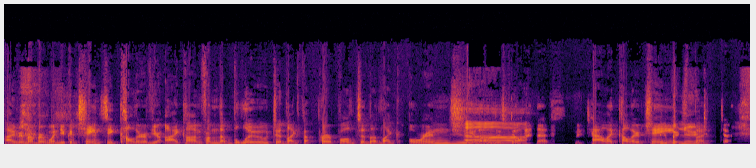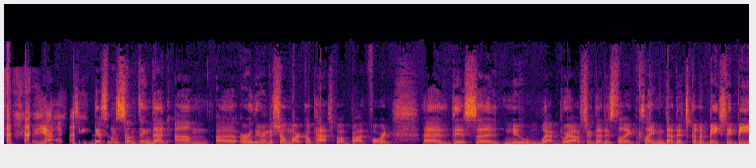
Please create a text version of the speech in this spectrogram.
I remember when you could change the color of your icon from the blue to like the purple to the like orange. You know, there's still Oh. had that metallic color change. nerd. But uh, yeah, see, this was something that um, uh, earlier in the show Marco Pasqua brought forward. Uh, this uh, new web browser that is like claiming that it's going to basically be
